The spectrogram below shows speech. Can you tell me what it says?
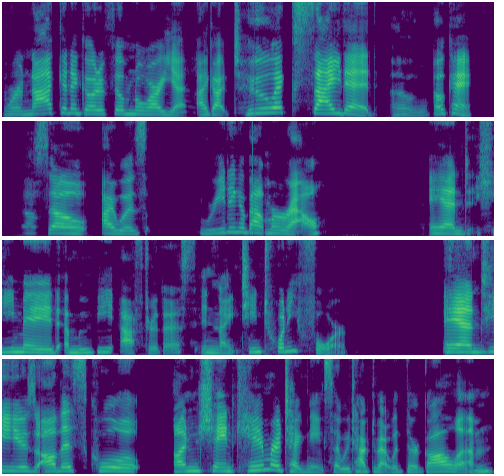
we're not going to go to film noir yet. I got too excited. Oh. Okay, oh. so I was reading about Morale, and he made a movie after this in 1924. And he used all this cool unchained camera techniques that we talked about with their golem.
